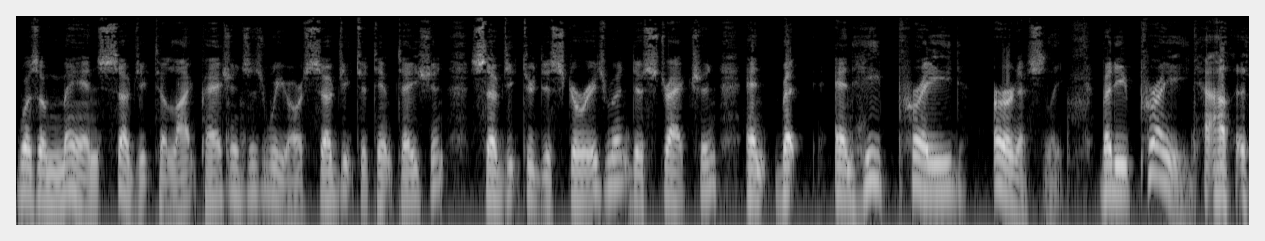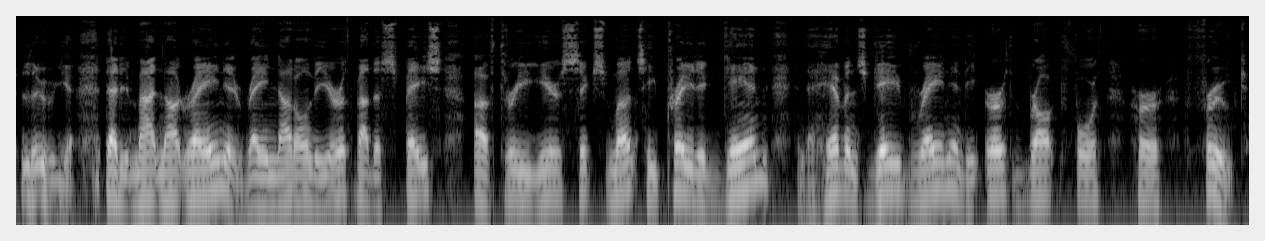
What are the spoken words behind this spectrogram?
was a man subject to like passions as we are, subject to temptation, subject to discouragement, distraction, and, but, and he prayed earnestly. But he prayed, hallelujah, that it might not rain. It rained not on the earth by the space of three years, six months. He prayed again, and the heavens gave rain, and the earth brought forth her fruit.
